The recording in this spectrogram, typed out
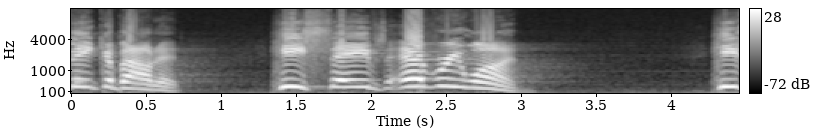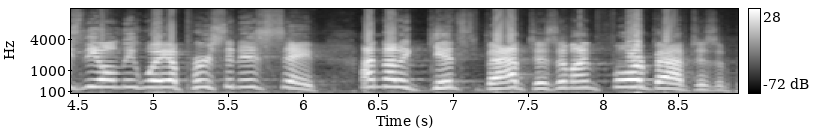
Think about it. He saves everyone. He's the only way a person is saved. I'm not against baptism, I'm for baptism,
